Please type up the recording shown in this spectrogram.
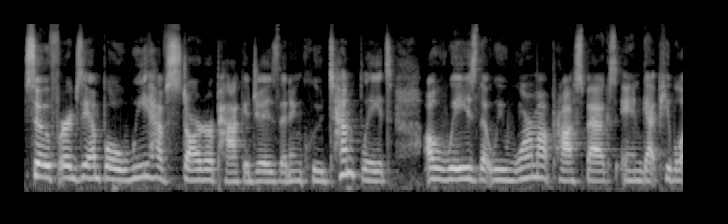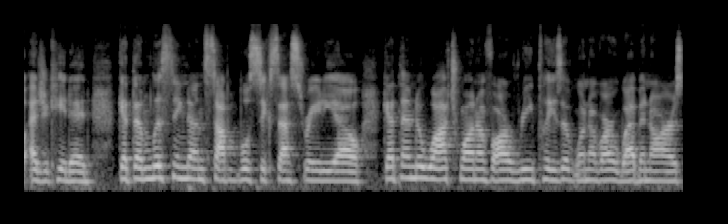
So, for example, example, we have starter packages that include templates of ways that we warm up prospects and get people educated, get them listening to Unstoppable Success Radio, get them to watch one of our replays of one of our webinars,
